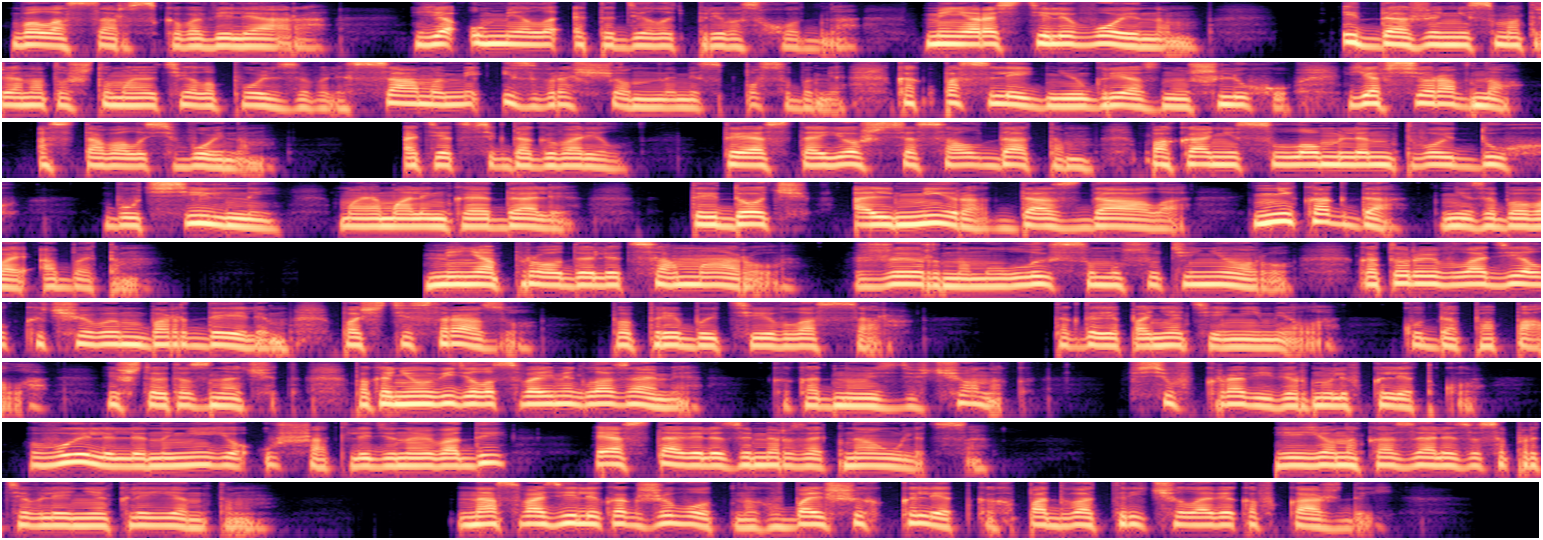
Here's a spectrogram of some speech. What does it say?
волосарского Велиара, я умела это делать превосходно. Меня растили воином — и даже несмотря на то, что мое тело пользовали самыми извращенными способами, как последнюю грязную шлюху, я все равно оставалась воином. Отец всегда говорил, ты остаешься солдатом, пока не сломлен твой дух. Будь сильный, моя маленькая Дали. Ты дочь Альмира Даздаала. Никогда не забывай об этом. Меня продали Цамару, жирному лысому сутенеру, который владел кочевым борделем почти сразу по прибытии в Лассар. Тогда я понятия не имела, куда попала и что это значит, пока не увидела своими глазами, как одну из девчонок всю в крови вернули в клетку, вылили на нее ушат ледяной воды и оставили замерзать на улице. Ее наказали за сопротивление клиентам. Нас возили как животных в больших клетках по два-три человека в каждой,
